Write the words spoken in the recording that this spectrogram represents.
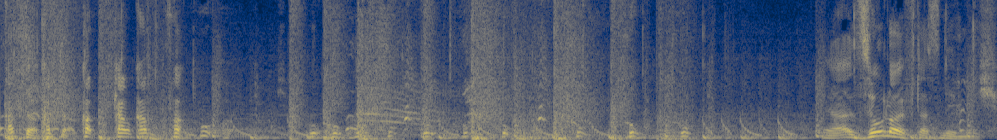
Kommt da, kommt da, komm, komm, komm. Ja, so läuft das nämlich.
